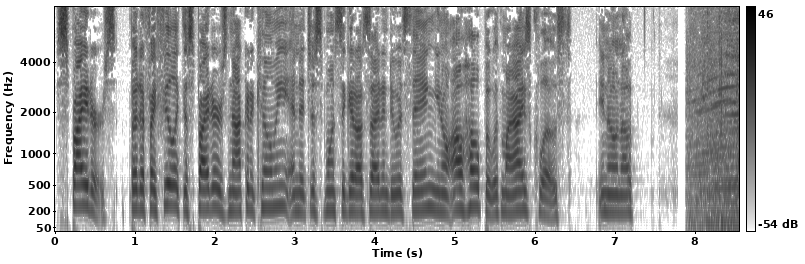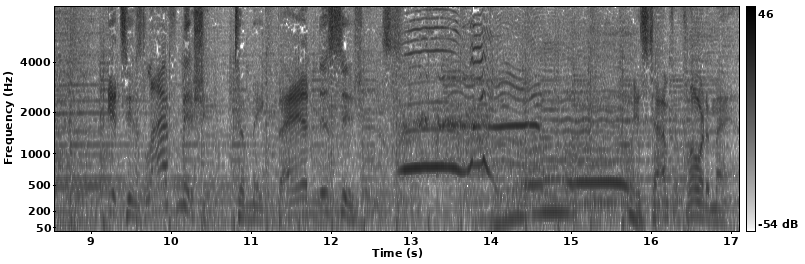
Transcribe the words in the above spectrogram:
spiders, but if I feel like the spider is not going to kill me and it just wants to get outside and do its thing, you know, I'll help it with my eyes closed, you know, and I'll It's his life mission to make bad decisions. It's time for Florida Man.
